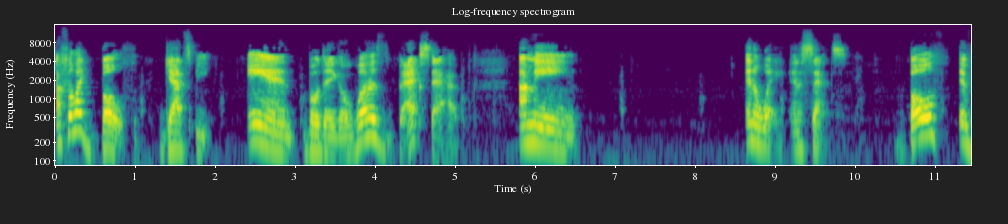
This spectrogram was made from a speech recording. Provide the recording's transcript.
I feel like both Gatsby and Bodega was backstabbed. I mean, in a way, in a sense. Both if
